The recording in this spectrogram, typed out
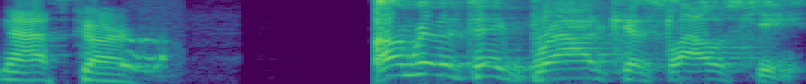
NASCAR. I'm going to take Brad Keselowski.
